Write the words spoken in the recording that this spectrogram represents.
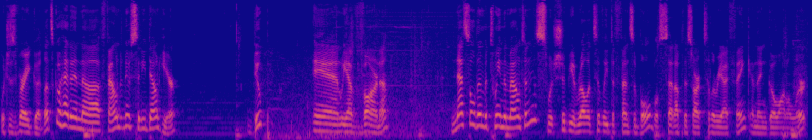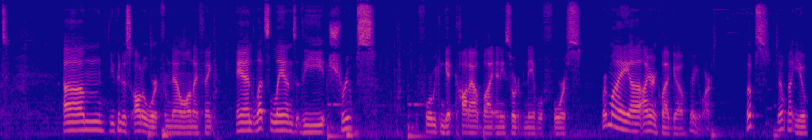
which is very good. Let's go ahead and uh, found a new city down here. Dupe. And we have Varna. Nestled in between the mountains, which should be relatively defensible. We'll set up this artillery, I think, and then go on alert. Um, you can just auto work from now on, I think. And let's land the troops before we can get caught out by any sort of naval force. Where'd my uh, ironclad go? There you are. Whoops. Nope, not you.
